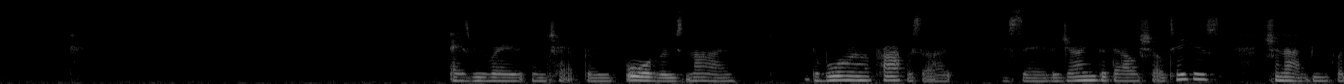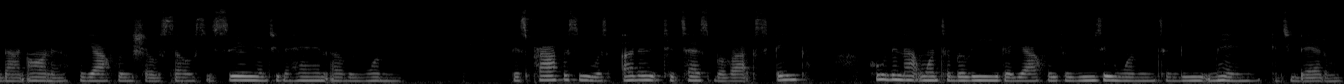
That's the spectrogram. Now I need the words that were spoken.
As we read in chapter 4, verse 9, Deborah prophesied and said, The journey that thou shalt takest shall not be for thine honor, for Yahweh shall sell Sisera into the hand of a woman. This prophecy was uttered to test Barak's faith, who did not want to believe that Yahweh could use a woman to lead men into battle.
